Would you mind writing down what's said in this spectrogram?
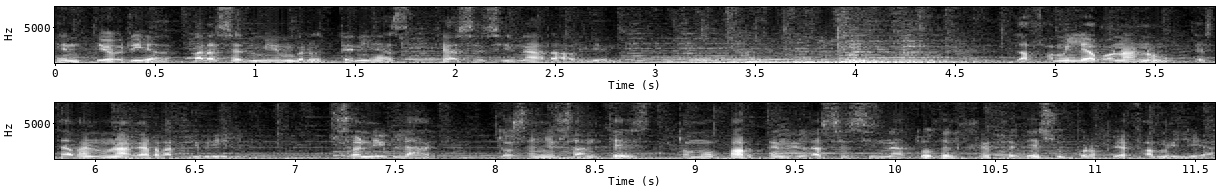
En teoría, para ser miembro tenías que asesinar a alguien. La familia Bonano estaba en una guerra civil. Sonny Black, dos años antes, tomó parte en el asesinato del jefe de su propia familia,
